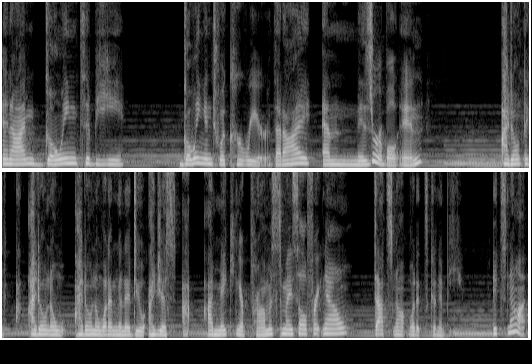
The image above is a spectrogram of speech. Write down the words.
and I'm going to be going into a career that I am miserable in, I don't think I don't know I don't know what I'm going to do. I just I, I'm making a promise to myself right now. That's not what it's going to be. It's not.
